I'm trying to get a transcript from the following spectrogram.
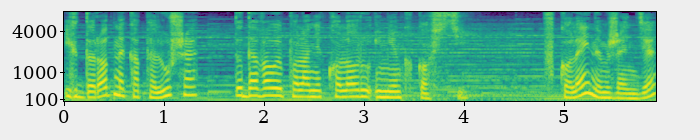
Ich dorodne kapelusze dodawały polanie koloru i miękkości. W kolejnym rzędzie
